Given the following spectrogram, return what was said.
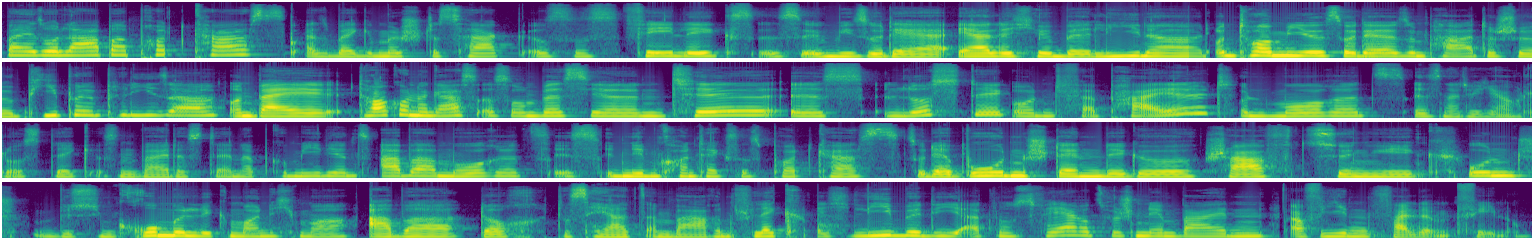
bei so Laber-Podcasts. Podcast. Also bei Gemischtes Hack ist es Felix, ist irgendwie so der ehrliche Berliner und Tommy ist so der sympathische People-Pleaser. Und bei Talk ohne Gast ist so ein bisschen Till ist lustig und verpeilt und Moritz ist natürlich auch lustig, sind beide Stand-Up-Comedians. Aber Moritz ist in dem Kontext des Podcasts so der bodenständige, scharfzüngig und ein bisschen krummelig manchmal, aber doch das Herz am wahren Fleck. Ich liebe die Atmosphäre zwischen den beiden. Auf jeden Fall Empfehlung.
